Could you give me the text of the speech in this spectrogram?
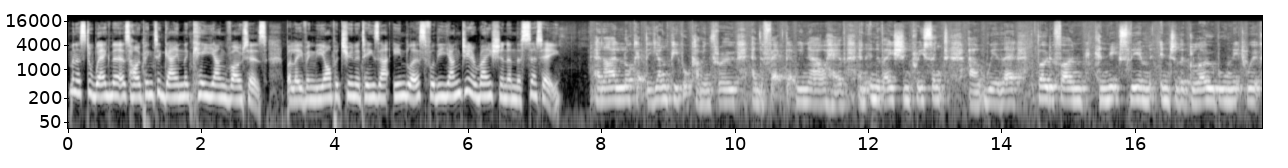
Minister Wagner is hoping to gain the key young voters, believing the opportunities are endless for the young generation in the city. And I look at the young people coming through and the fact that we now have an innovation precinct uh, where the Vodafone connects them into the global network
